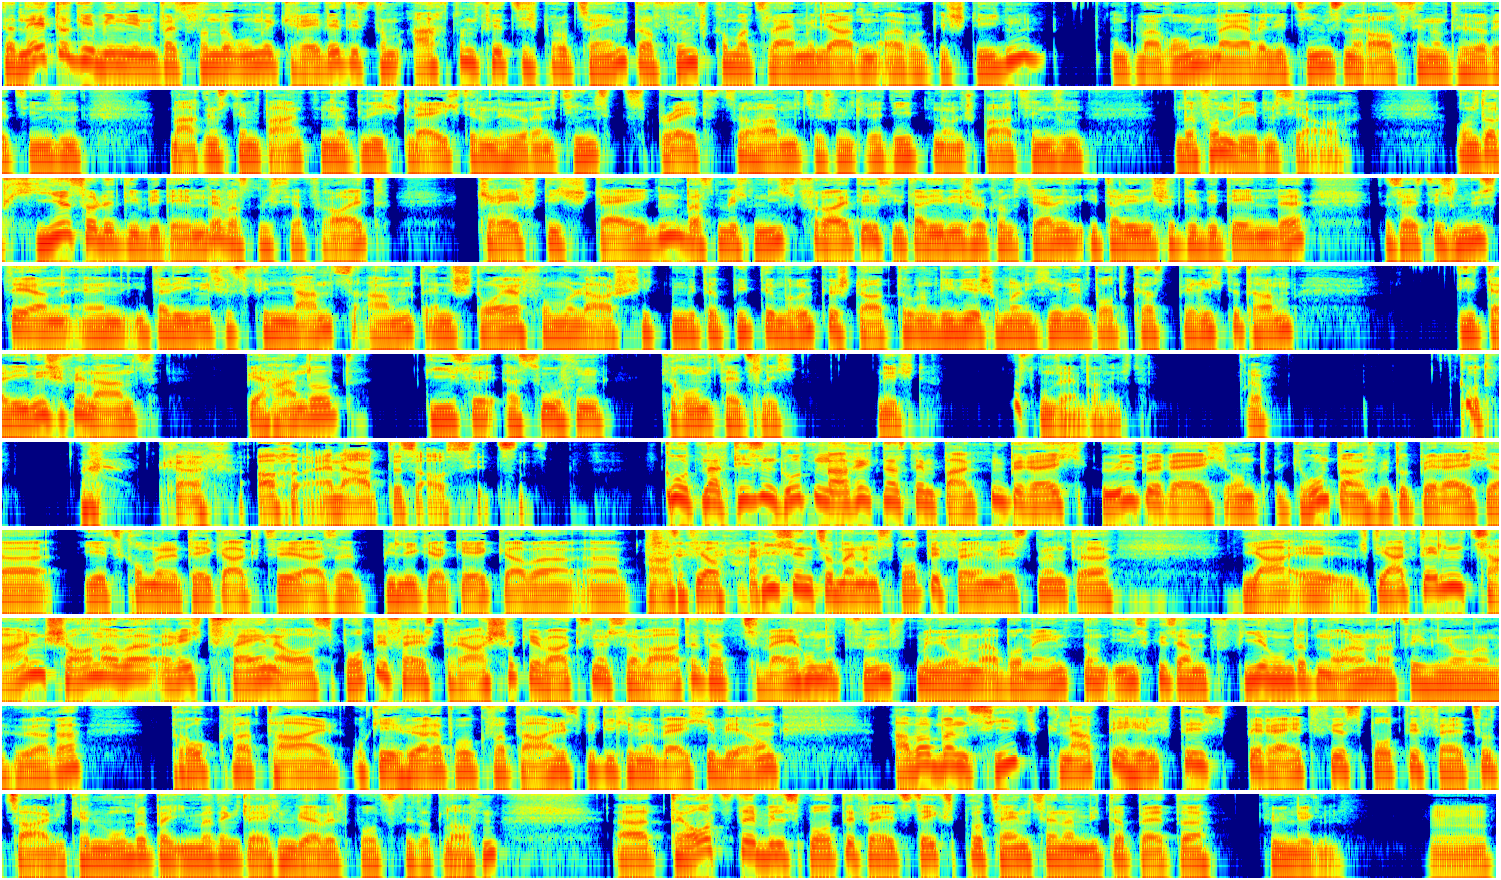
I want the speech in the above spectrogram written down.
Der Nettogewinn jedenfalls von der UniCredit ist um 48 Prozent auf 5,2 Milliarden Euro gestiegen. Und warum? Naja, weil die Zinsen rauf sind und höhere Zinsen machen es den Banken natürlich leichter, einen höheren Zinsspread zu haben zwischen Krediten und Sparzinsen. Und davon leben sie auch. Und auch hier soll die Dividende, was mich sehr freut, kräftig steigen. Was mich nicht freut, ist italienischer Konzern, italienische Dividende. Das heißt, ich müsste an ein italienisches Finanzamt ein Steuerformular schicken mit der Bitte um Rückerstattung. Und wie wir schon mal hier in dem Podcast berichtet haben, die italienische Finanz behandelt diese Ersuchen grundsätzlich nicht. Das tun sie einfach nicht. Ja. Gut. Auch eine Art des Aussitzens. Gut, nach diesen guten Nachrichten aus dem Bankenbereich, Ölbereich und Grundnahrungsmittelbereich, äh, jetzt kommt eine Tech-Aktie, also billiger Gag, aber äh, passt ja auch ein bisschen zu meinem Spotify-Investment. Äh, ja, äh, die aktuellen Zahlen schauen aber recht fein aus. Spotify ist rascher gewachsen als erwartet, hat 205 Millionen Abonnenten und insgesamt 489 Millionen Hörer pro Quartal. Okay, Hörer pro Quartal ist wirklich eine weiche Währung. Aber man sieht, knapp die Hälfte ist bereit für Spotify zu zahlen. Kein Wunder bei immer den gleichen Werbespots, die dort laufen. Äh, trotzdem will Spotify jetzt 6% seiner Mitarbeiter kündigen. Mhm.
